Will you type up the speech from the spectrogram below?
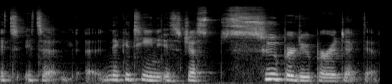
it's it's a nicotine is just super duper addictive.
